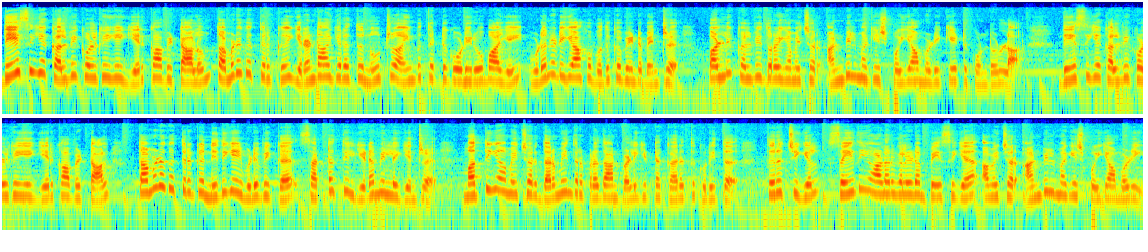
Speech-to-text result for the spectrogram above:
தேசிய கல்விக் கொள்கையை ஏற்காவிட்டாலும் தமிழகத்திற்கு இரண்டாயிரத்து நூற்று ஐம்பத்தெட்டு கோடி ரூபாயை உடனடியாக ஒதுக்க வேண்டும் என்று பள்ளிக் கல்வித்துறை அமைச்சர் அன்பில் மகேஷ் பொய்யாமொழி கேட்டுக் கொண்டுள்ளார். தேசிய கல்விக் கொள்கையை ஏற்காவிட்டால் தமிழகத்திற்கு நிதியை விடுவிக்க சட்டத்தில் இடமில்லை என்று மத்திய அமைச்சர் தர்மேந்திர பிரதான் வெளியிட்ட கருத்து குறித்து திருச்சியில் செய்தியாளர்களிடம் பேசிய அமைச்சர் அன்பில் மகேஷ் பொய்யாமொழி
